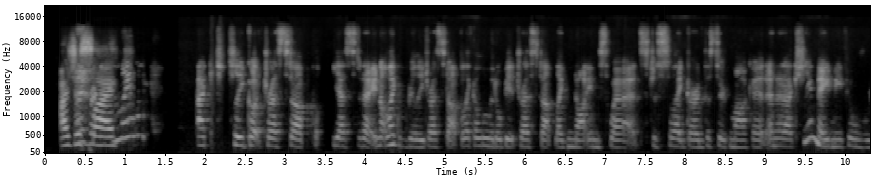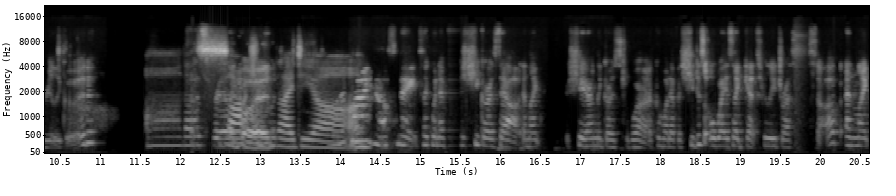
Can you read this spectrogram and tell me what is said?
I just I like like actually got dressed up yesterday. Not like really dressed up, but like a little bit dressed up, like not in sweats, just to like go to the supermarket, and it actually made me feel really good. oh that's, That's really such a good. good idea. One of my housemates, like whenever she goes out and like she only goes to work and whatever, she just always like gets really dressed up. And like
